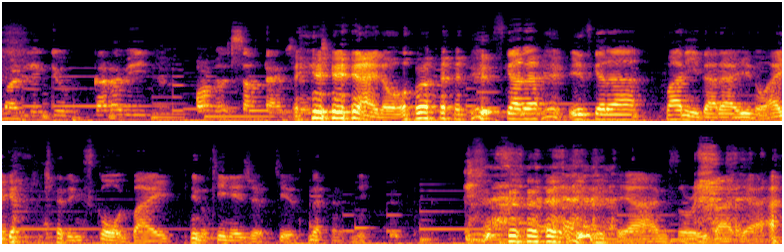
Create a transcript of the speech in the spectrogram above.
But like you gotta be formal sometimes. I know. it's kinda, it's kinda funny that uh, you know I got getting scolded by you know teenager kids. yeah, I'm sorry, but yeah.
